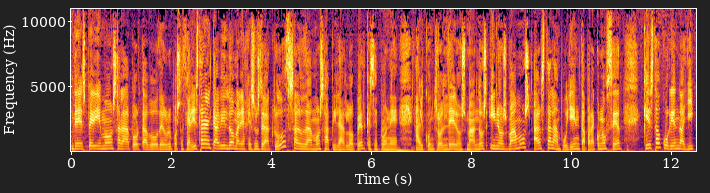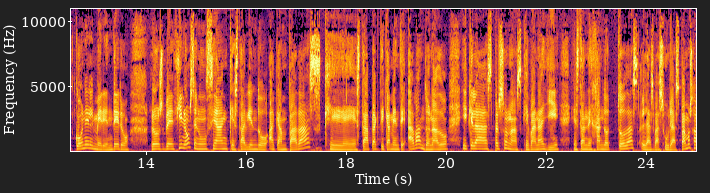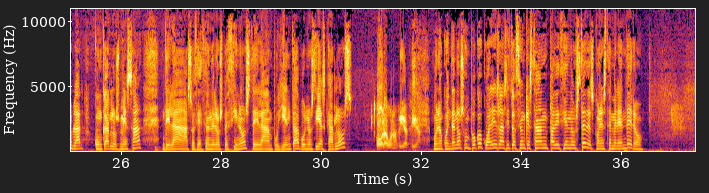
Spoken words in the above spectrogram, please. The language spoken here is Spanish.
Despedimos a la portavoz del Grupo Socialista en el Cabildo, María Jesús de la Cruz. Saludamos a Pilar López, que se pone al control de los mandos. Y nos vamos hasta la Ampullenta para conocer qué está ocurriendo allí con el merendero. Los vecinos denuncian que está habiendo acampadas, que está prácticamente abandonado y que las personas que van allí están dejando todas las basuras. Vamos a hablar con Carlos Mesa de la Asociación de los Vecinos de la Ampullenta. Buenos Carlos. Hola, buenos días, tía. Bueno, cuéntanos un poco cuál es la situación que están padeciendo ustedes con este merendero.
